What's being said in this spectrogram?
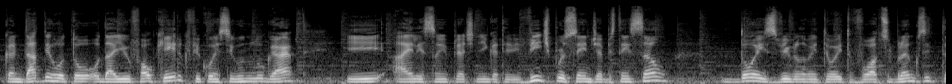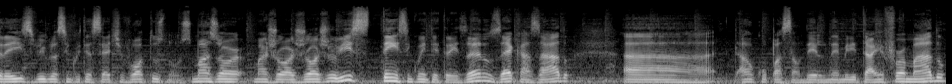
O candidato derrotou Odair Falqueiro, que ficou em segundo lugar, e a eleição em Piratininga teve 20% de abstenção, 2,98 votos brancos e 3,57 votos nulos. Major, Major Jorge Luiz tem 53 anos, é casado, a, a ocupação dele né, militar reformado.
